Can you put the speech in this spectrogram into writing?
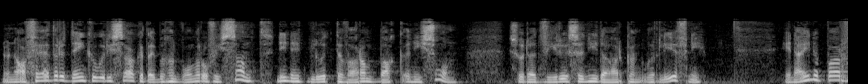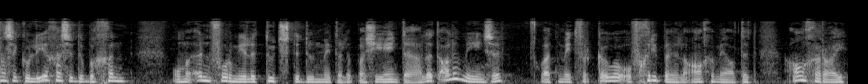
Nou na verdere denke oor die saak het hy begin wonder of die sand nie net bloot te warm bak in die son sodat virusse nie daar kan oorleef nie. En hy en 'n paar van sy kollegas het toe begin om 'n informele toets te doen met hulle pasiënte. Hulle het alle mense wat met verkoue of griep by hulle aangemeld het, aangeraai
